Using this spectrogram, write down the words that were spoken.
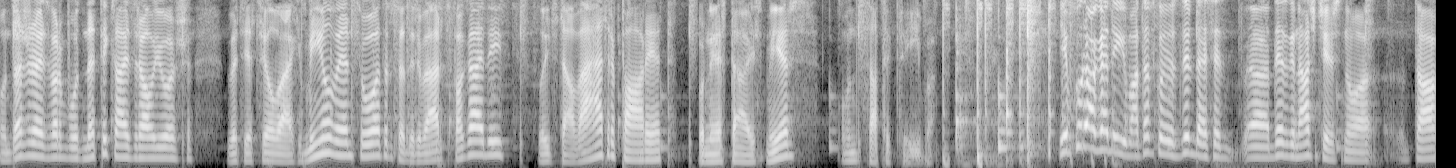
Un dažreiz varbūt ne tik aizraujoša, bet, ja cilvēki mīl viens otru, tad ir vērts pagaidīt, līdz tā vētra pāriet un iestājas miers un saticība. Jebkurā gadījumā tas, ko jūs dzirdēsiet, ā, diezgan atšķiras no tā,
